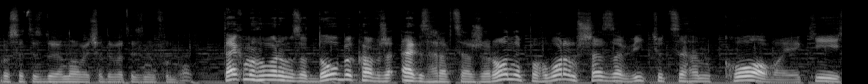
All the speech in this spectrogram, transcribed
проситись до Яновича дивитись з ним футбол. Так як ми говоримо за Довбика, вже екс-гравця Жирони, поговоримо ще за Віттю Циганкова, який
